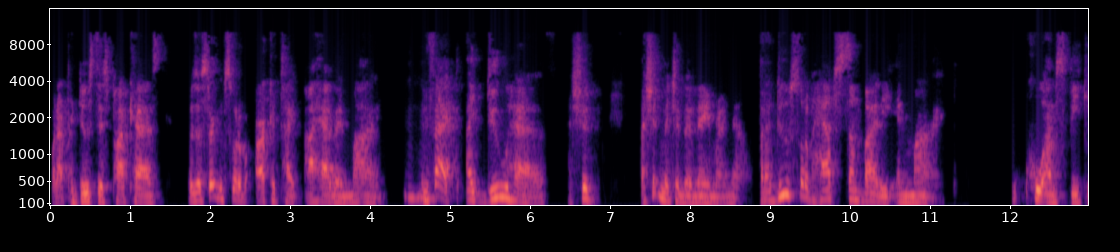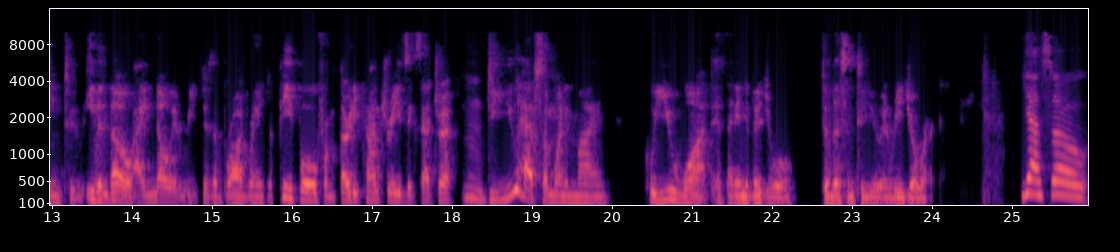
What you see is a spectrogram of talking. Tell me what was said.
When I produce this podcast, there's a certain sort of archetype I have in mind. Mm-hmm. In fact, I do have, I should, I should mention their name right now, but I do sort of have somebody in mind who I'm speaking to, even though I know it reaches a broad range of people from 30 countries, etc. Mm. Do you have someone in mind who you want as that individual to listen to you and read your work? Yeah. So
